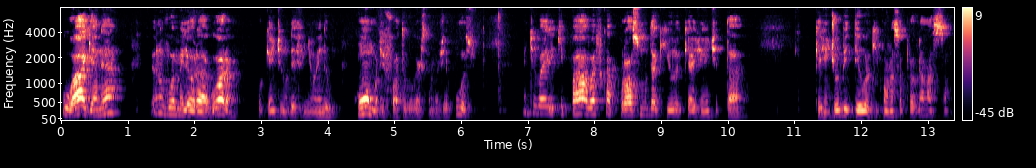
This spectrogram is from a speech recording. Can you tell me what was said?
O águia, né? Eu não vou melhorar agora, porque a gente não definiu ainda como de fato eu vou gastar meus recursos. A gente vai equipar, vai ficar próximo daquilo que a gente tá, que a gente obteve aqui com a nossa programação.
